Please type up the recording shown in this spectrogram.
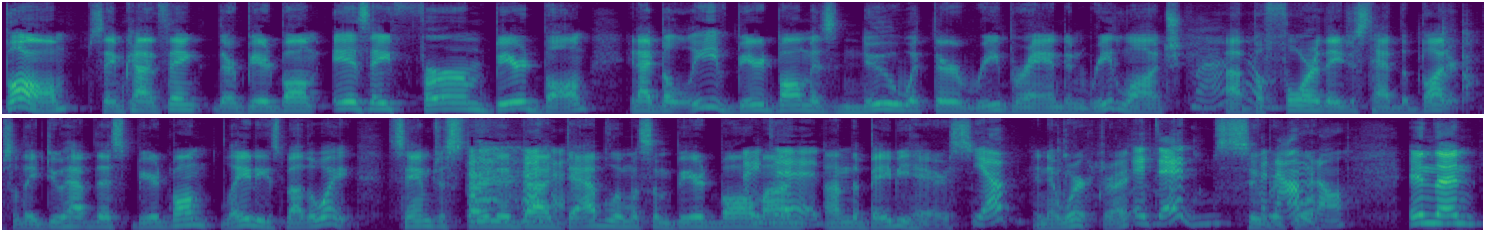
Balm, same kind of thing. Their Beard Balm is a firm beard balm, and I believe Beard Balm is new with their rebrand and relaunch uh, before they just had the butter. So they do have this beard balm. Ladies, by the way, Sam just started uh, dabbling with some beard balm I on, did. on the baby hairs. Yep. And it worked, right? It did. Super cool. And then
